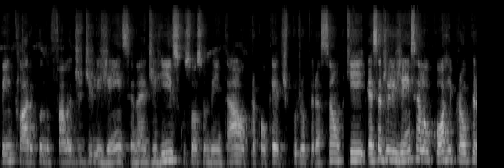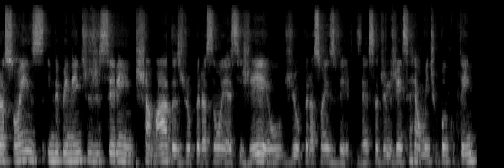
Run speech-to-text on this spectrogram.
bem claro quando fala de diligência, né, de risco socioambiental para qualquer tipo de operação, que essa diligência ela ocorre para operações independentes de serem chamadas de operação ESG ou de operações verdes. Essa diligência realmente o banco tem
